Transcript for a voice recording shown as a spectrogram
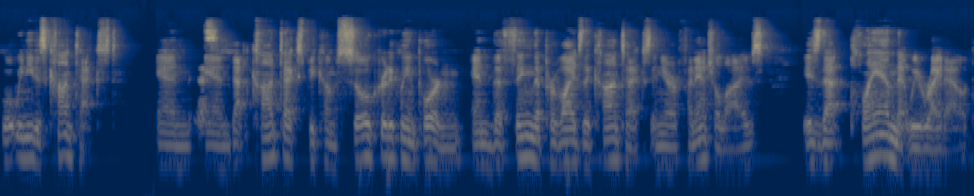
what we need is context and yes. and that context becomes so critically important and the thing that provides the context in your financial lives is that plan that we write out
